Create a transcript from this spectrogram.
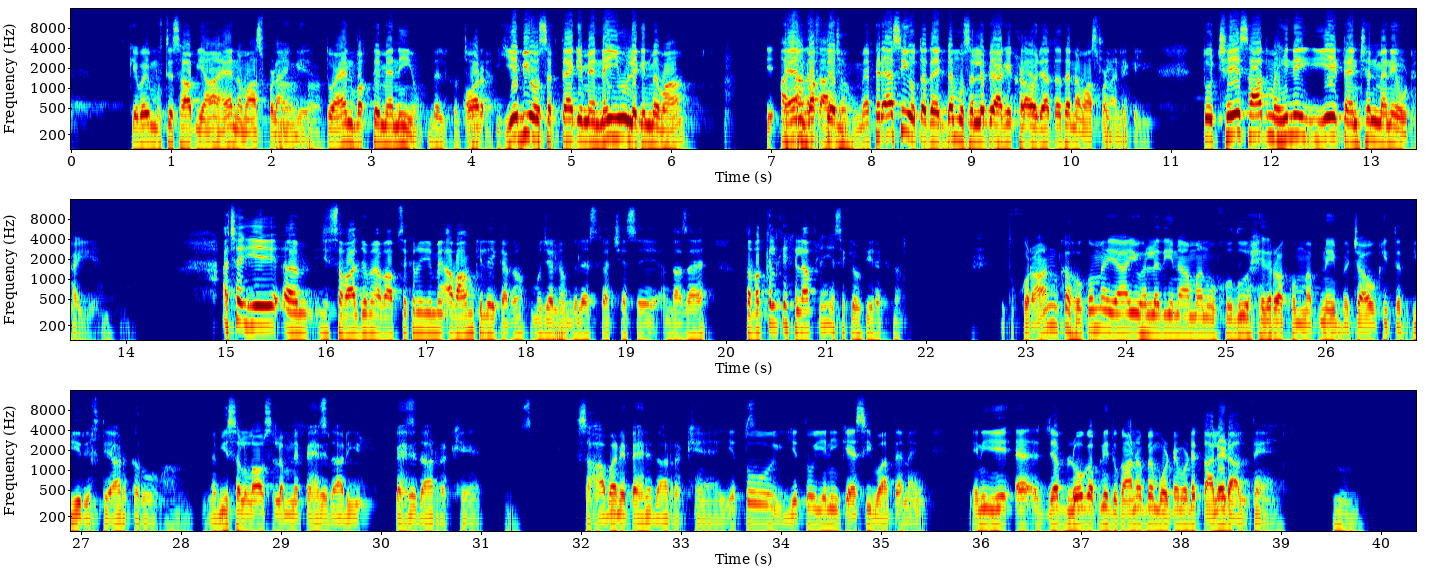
کہ بھائی مفتی صاحب یہاں ہے نماز پڑھائیں ہاں، گے ہاں۔ تو این وقت پہ میں نہیں ہوں بالکل اور یہ بھی ہو سکتا ہے کہ میں نہیں ہوں لیکن میں وہاں وقت میں پھر ایسے ہی ہوتا تھا ایک دم مسلح پہ آ کے کھڑا ہو جاتا تھا نماز پڑھانے کے لیے تو چھ سات مہینے یہ ٹینشن میں نے اٹھائی ہے اچھا یہ یہ سوال جو میں اب آپ سے کروں یہ میں عوام کے لیے کر رہا ہوں مجھے جی۔ الحمد اس کا اچھے سے اندازہ ہے توکل کے خلاف نہیں ہے سیکورٹی رکھنا تو قرآن کا حکم ہے یا الدین امن خدو حیدرکم اپنے بچاؤ کی تدبیر اختیار کرو نبی صلی اللہ علیہ وسلم نے پہرے داری پہرے دار رکھے ہیں صحابہ نے پہرے دار رکھے ہیں یہ تو یہ تو یعنی کہ ایسی بات ہے نا یعنی یہ جب لوگ اپنی دکانوں پہ موٹے موٹے تالے ڈالتے ہیں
